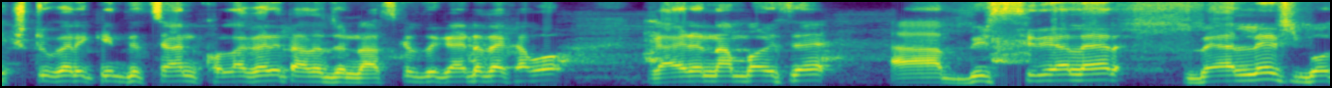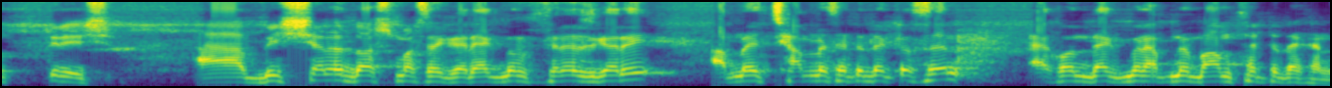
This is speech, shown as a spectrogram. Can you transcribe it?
এক্সটু গাড়ি কিনতে চান, খোলা গাড়ি, তাদের জন্য আজকে যে গাড়িটা দেখাবো গাড়ির নাম্বার হচ্ছে বিশ সিরিয়ালের বিয়াল্লিশ বত্রিশ। বিশ সালের দশ মাসের গাড়ি, একদম ফ্রেশ গাড়ি। আপনি সামনে সাইডে দেখতেছেন, এখন দেখবেন আপনি বাম সাইডটা দেখেন।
